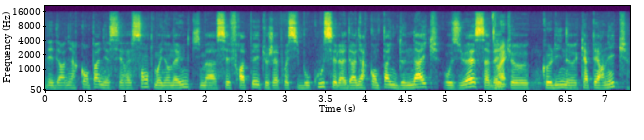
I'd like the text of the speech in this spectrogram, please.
des, dernières campagnes assez récentes. Moi, il y en a une qui m'a assez frappé et que j'apprécie beaucoup. C'est la dernière campagne de Nike aux US avec euh, Colin Kaepernick.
